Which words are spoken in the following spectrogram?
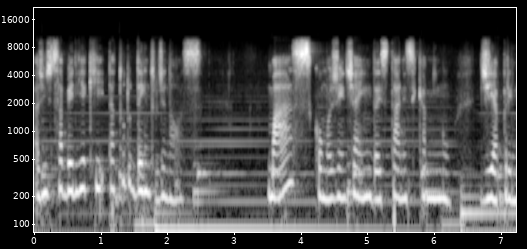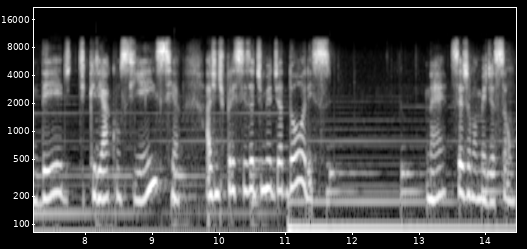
a gente saberia que está tudo dentro de nós. Mas, como a gente ainda está nesse caminho de aprender, de criar consciência, a gente precisa de mediadores, né? Seja uma mediação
